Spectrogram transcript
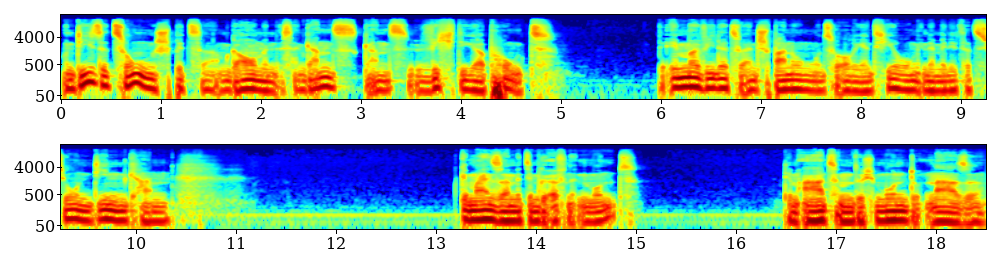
Und diese Zungenspitze am Gaumen ist ein ganz, ganz wichtiger Punkt, der immer wieder zur Entspannung und zur Orientierung in der Meditation dienen kann, gemeinsam mit dem geöffneten Mund, dem Atem durch Mund und Nase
